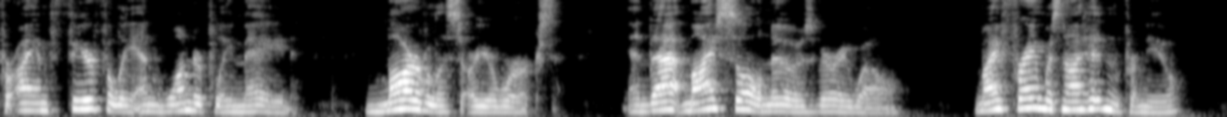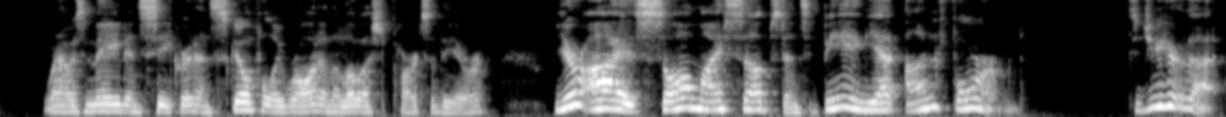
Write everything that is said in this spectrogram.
for I am fearfully and wonderfully made. Marvelous are your works, and that my soul knows very well. My frame was not hidden from you when I was made in secret and skillfully wrought in the lowest parts of the earth. Your eyes saw my substance being yet unformed. Did you hear that?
